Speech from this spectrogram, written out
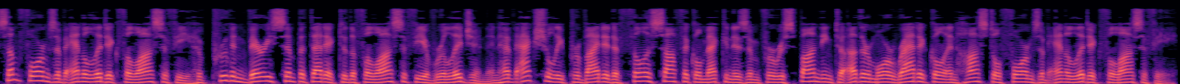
Some forms of analytic philosophy have proven very sympathetic to the philosophy of religion and have actually provided a philosophical mechanism for responding to other more radical and hostile forms of analytic philosophy.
